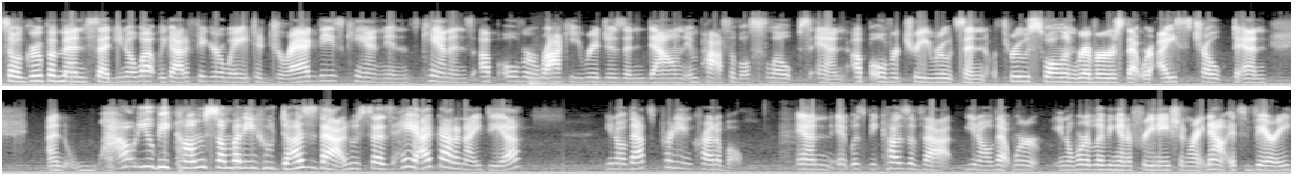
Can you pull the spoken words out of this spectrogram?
so a group of men said, you know what, we got to figure a way to drag these cannons, cannons up over rocky ridges and down impossible slopes and up over tree roots and through swollen rivers that were ice choked. And and how do you become somebody who does that who says hey i've got an idea. You know that's pretty incredible and it was because of that you know that we're you know we're living in a free nation right now. It's very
